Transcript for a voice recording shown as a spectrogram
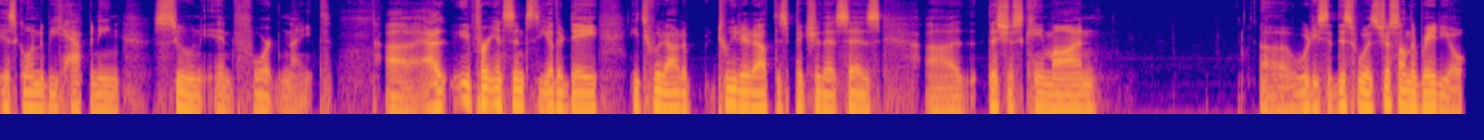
is going to be happening soon in Fortnite. Uh, as, for instance, the other day he tweeted out a, tweeted out this picture that says, uh, "This just came on." Uh, what he said, this was just on the radio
